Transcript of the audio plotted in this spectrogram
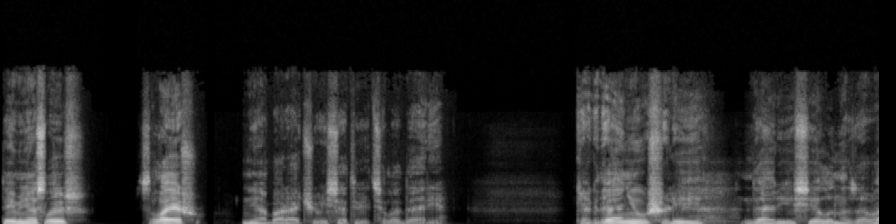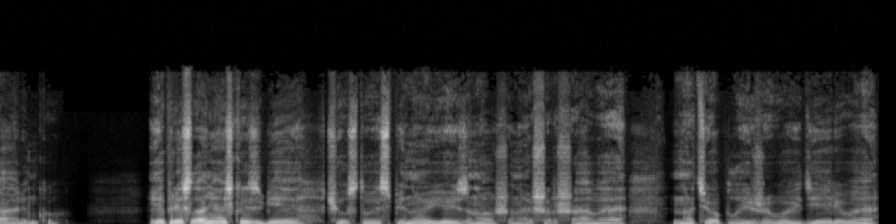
Ты меня слышишь? «Слышу», — не оборачиваясь, ответила Дарья. Когда они ушли, Дарья села на заваленку и, прислонясь к избе, чувствуя спиной ее изношенное, шершавое, но теплое и живое дерево,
